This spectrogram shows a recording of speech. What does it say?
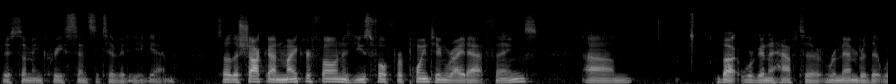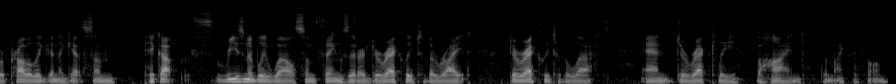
there's some increased sensitivity again. So the shotgun microphone is useful for pointing right at things, um, but we're going to have to remember that we're probably going to get some pick up reasonably well some things that are directly to the right, directly to the left, and directly behind the microphone.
